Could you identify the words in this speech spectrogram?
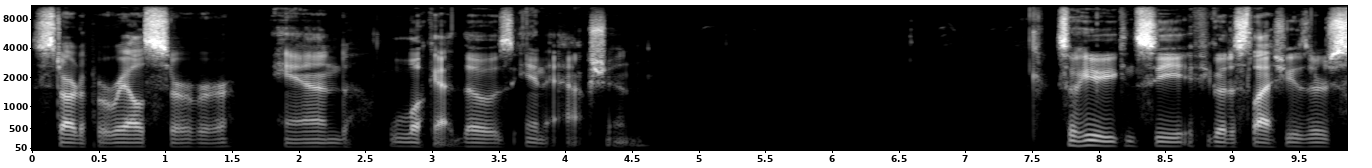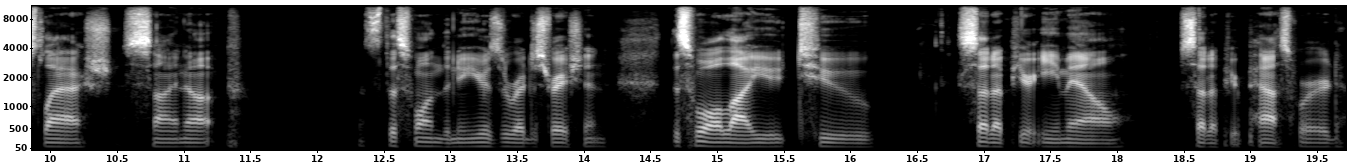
start up a Rails server and look at those in action. So here you can see if you go to slash users slash sign up, that's this one, the new user registration. This will allow you to set up your email, set up your password,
